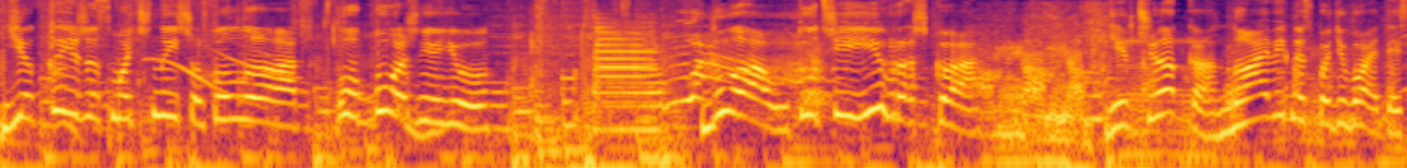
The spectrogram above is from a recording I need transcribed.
Який же смачний шоколад! Обожнюю! Вау! Тут ще іграшка! Дівчатка, навіть не сподівайтесь,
